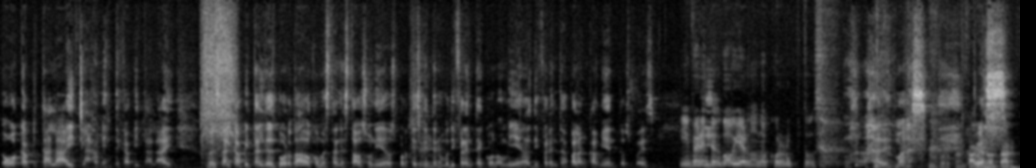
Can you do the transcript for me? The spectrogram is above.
No, capital hay, claramente capital hay. No está el capital desbordado como está en Estados Unidos porque es que tenemos diferentes economías, diferentes apalancamientos, pues. Y diferentes gobiernos no corruptos. Además, Importante. Cabe pues, anotar.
